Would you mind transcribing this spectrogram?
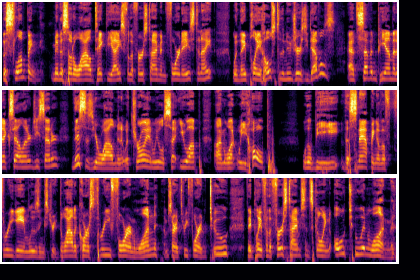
The slumping Minnesota Wild take the ice for the first time in four days tonight when they play host to the New Jersey Devils at 7 p.m. at Xcel Energy Center. This is your Wild Minute with Troy, and we will set you up on what we hope will be the snapping of a three game losing streak. The Wild, of course, three, four, and one. I'm sorry, three, four, and two. They play for the first time since going 0 2 and 1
